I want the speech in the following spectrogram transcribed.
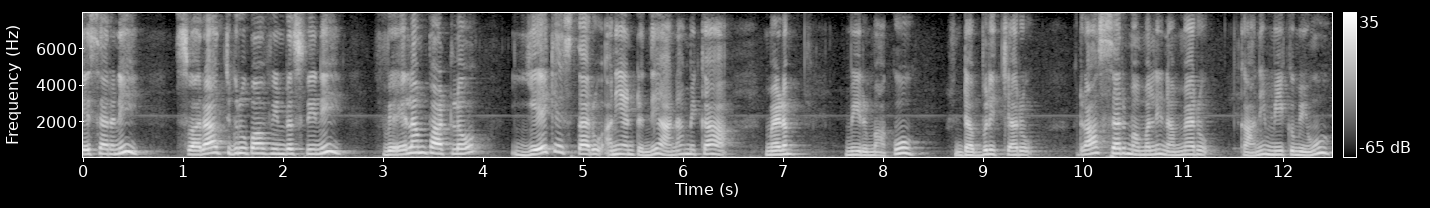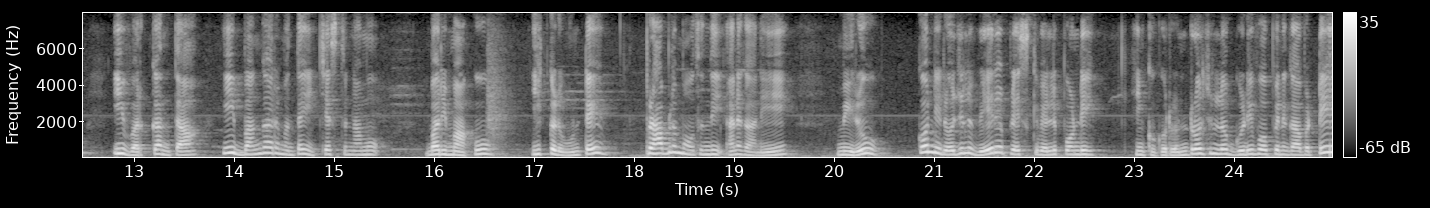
చేశారని స్వరాజ్ గ్రూప్ ఆఫ్ ఇండస్ట్రీని వేలంపాట్లో ఏకేస్తారు అని అంటుంది అనామిక. మేడం మీరు మాకు డబ్బులు ఇచ్చారు. రాజ్ సార్ మమ్మల్ని నమ్మారు. కానీ మీకు మేము ఈ వర్క్ అంతా ఈ బంగారం అంతా ఇచ్చేస్తున్నాము. మరి మాకు ఇక్కడ ఉంటే ప్రాబ్లం అవుతుంది అనగానే మీరు కొన్ని రోజులు వేరే ప్లేస్కి వెళ్ళిపోండి. ఇంకొక రెండు రోజుల్లో గుడి ఓపెన్ కాబట్టి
